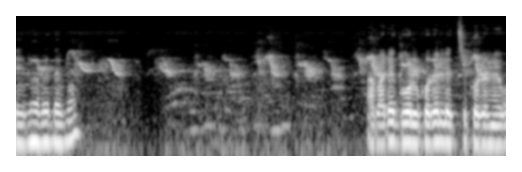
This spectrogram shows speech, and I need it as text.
এইভাবে দেব। আবার গোল করে লেচি করে নেব।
